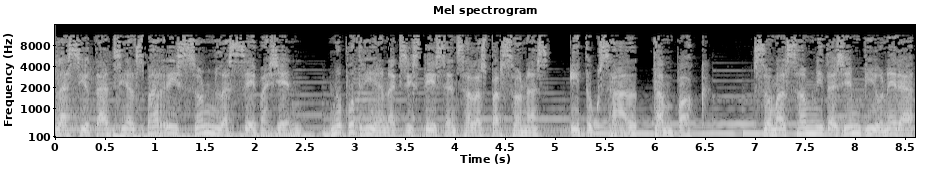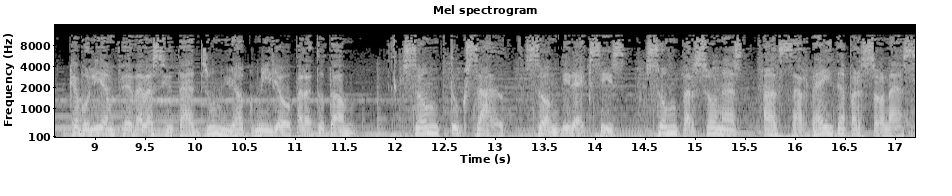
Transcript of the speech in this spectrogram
Les ciutats i els barris són la seva gent. No podrien existir sense les persones, i Tuxal tampoc. Som el somni de gent pionera que volien fer de les ciutats un lloc millor per a tothom. Som Tuxal, som Direxis, som persones al servei de persones.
